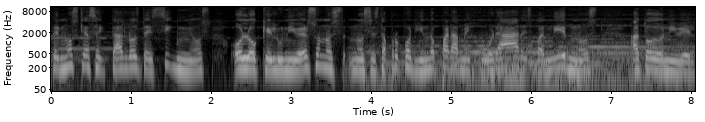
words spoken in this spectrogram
tenemos que aceptar los designios o lo que el universo nos, nos está proponiendo para mejorar, expandirnos a todo nivel.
